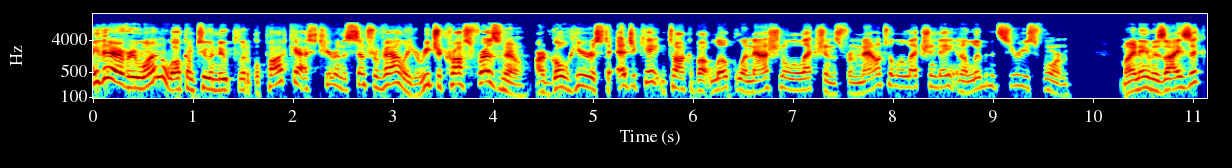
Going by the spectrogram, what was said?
Hey there, everyone. Welcome to a new political podcast here in the Central Valley, reach across Fresno. Our goal here is to educate and talk about local and national elections from now till Election Day in a limited series form. My name is Isaac.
